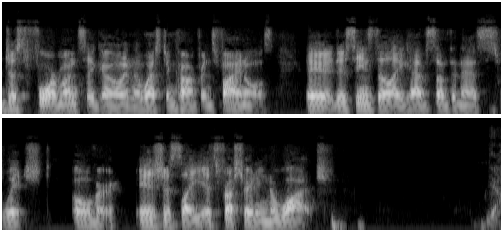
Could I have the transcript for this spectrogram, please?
just four months ago in the Western Conference Finals. It, there seems to like have something that's switched over. It's just like it's frustrating to watch. Yeah,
